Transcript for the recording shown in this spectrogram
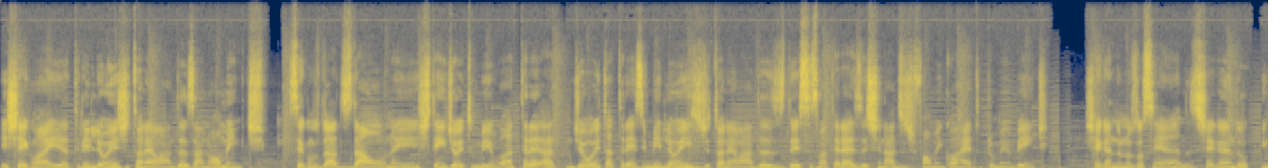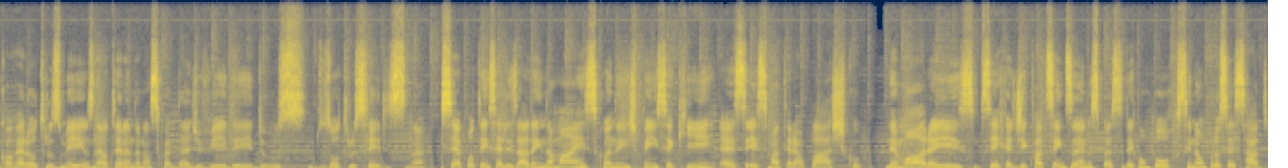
e chegam aí a trilhões de toneladas anualmente. Segundo dados da ONU, a gente tem de 8, mil a, de 8 a 13 milhões de toneladas desses materiais destinados de forma incorreta para o meio ambiente chegando nos oceanos, chegando em qualquer outros meios, né, alterando a nossa qualidade de vida e dos, dos outros seres, né. Isso é potencializado ainda mais quando a gente pensa que esse, esse material plástico demora aí cerca de 400 anos para se decompor se não processado.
